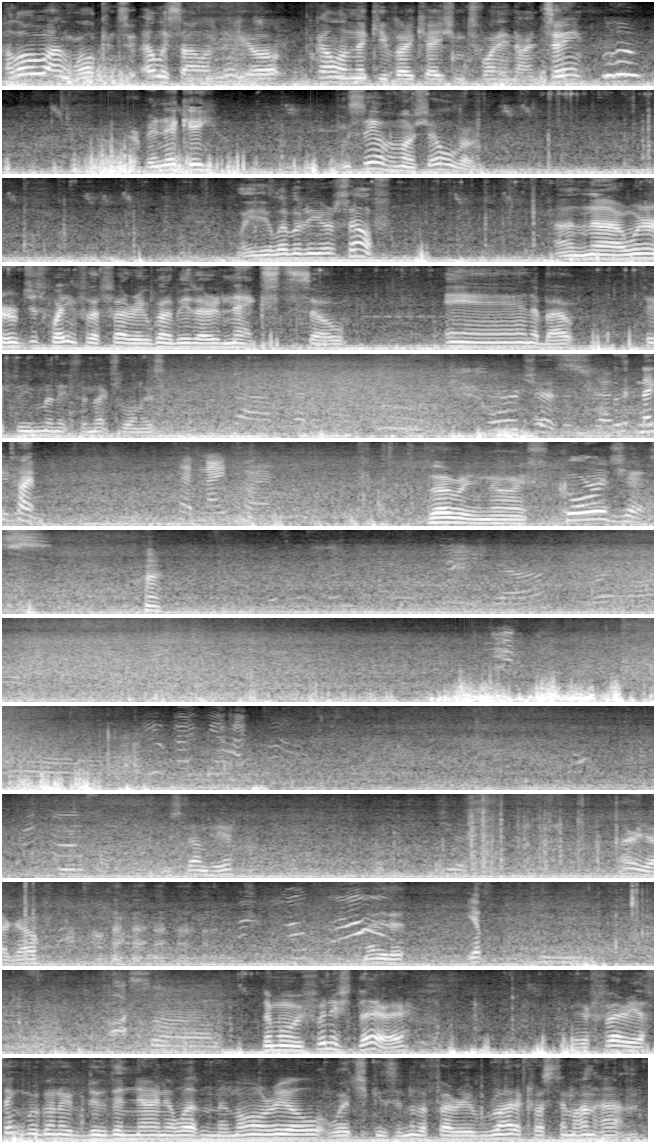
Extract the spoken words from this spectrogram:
Hello and welcome to Ellis Island, New York, Carl and Nikki Vacation 2019. There'll be Nikki. You can see over my shoulder. Lady Liberty herself. And uh, we're just waiting for the ferry. We're going to be there next. So, in about 15 minutes, the next one is. Gorgeous. Nighttime. It's at nighttime. Very nice. Gorgeous. Beautiful. You stand here. There you go. Made it. Yep. Mm. Awesome. Then when we finish there, the ferry, I think we're going to do the 9-11 Memorial, which is another ferry right across to Manhattan.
